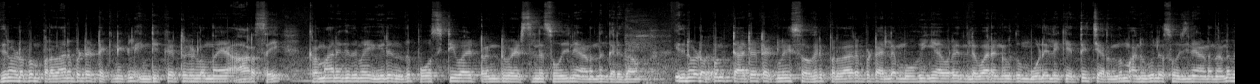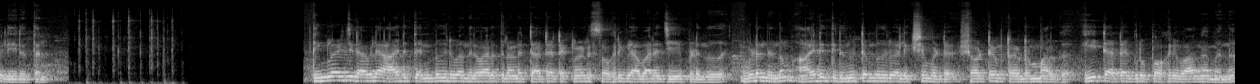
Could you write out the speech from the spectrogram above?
ഇതിനോടൊപ്പം പ്രധാനപ്പെട്ട ടെക്നിക്കൽ ഇൻഡിക്കേറ്ററുകളൊന്നായ ആർ എസ് ഐ ക്രമാനുഗതമായി ഉയരുന്നത് പോസിറ്റീവായ ട്രെൻഡ് വേഴ്സിന്റെ സൂചനയാണെന്നും കരുതാം. ഇതിനോടൊപ്പം ടാറ്റ ടെക്നോളജീസ് ഓഹരി പ്രധാനപ്പെട്ട എല്ലാ മൂവിംഗ് ആവറേജ് നിലവാരങ്ങൾക്കും മുകളിലേക്ക് എത്തിച്ചേർന്നതും അനുകൂല സൂചനയാണെന്നാണ് വിലയിരുത്തൽ. തിങ്കളാഴ്ച രാവിലെ ആയിരത്തി എൺപത് രൂപ നിലവാരത്തിലാണ് ടാറ്റ ടെക്നോളജീസ് ഓഹരി വ്യാപാരം ചെയ്യപ്പെടുന്നത്. ഇവിടെ നിന്നും ആയിരത്തി ഇരുന്നൂറ്റമ്പത് രൂപ ലക്ഷ്യമിട്ട് ഷോർട്ട് ടേം ട്രേഡർമാർക്ക് ഈ ടാറ്റ ഗ്രൂപ്പ് ഓഹരി വാങ്ങാമെന്ന്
